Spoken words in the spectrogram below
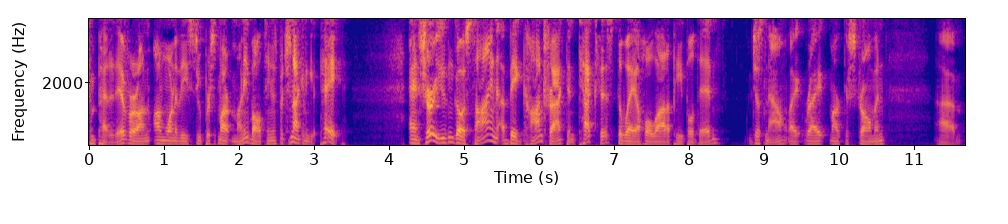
competitive or on, on one of these super smart Moneyball teams, but you're not going to get paid. And sure, you can go sign a big contract in Texas the way a whole lot of people did just now, like, right? Marcus Stroman. Um,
